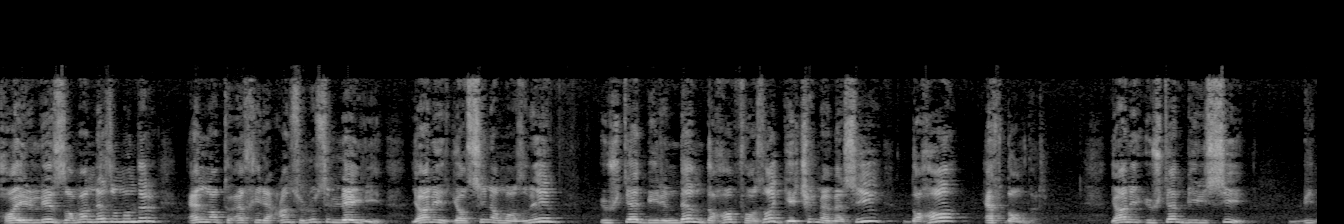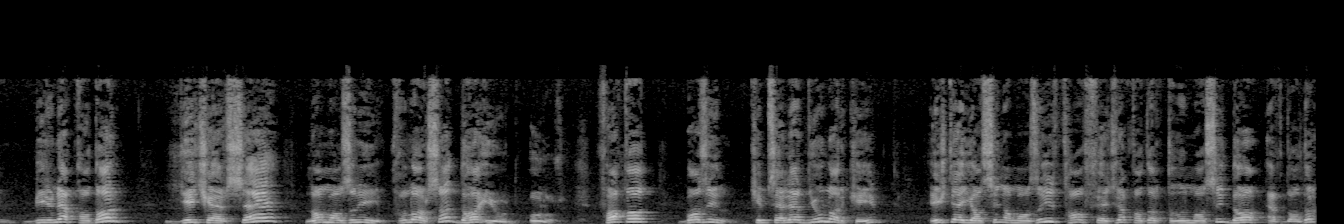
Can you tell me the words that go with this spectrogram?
hayırlı zaman ne zamandır? En la tuahire an sulusil leyli. Yani yatsı namazını üçte birinden daha fazla geçirmemesi daha efdaldır. Yani üçten birisi birine kadar geçerse namazını kılarsa daha iyi olur. Fakat bazı kimseler diyorlar ki işte yatsı namazı ta fecre kadar kılınması daha efdaldır.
